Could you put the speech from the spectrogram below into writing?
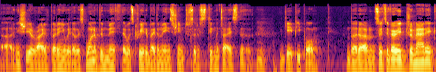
uh, initially arrived. But anyway, that was one of the myths that was created by the mainstream to sort of stigmatize the mm. gay people. But um, so it's a very dramatic,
